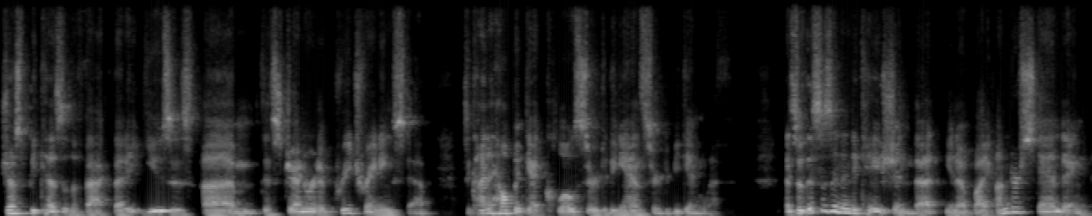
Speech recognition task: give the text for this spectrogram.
just because of the fact that it uses um, this generative pre-training step to kind of help it get closer to the answer to begin with. And so this is an indication that, you know, by understanding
